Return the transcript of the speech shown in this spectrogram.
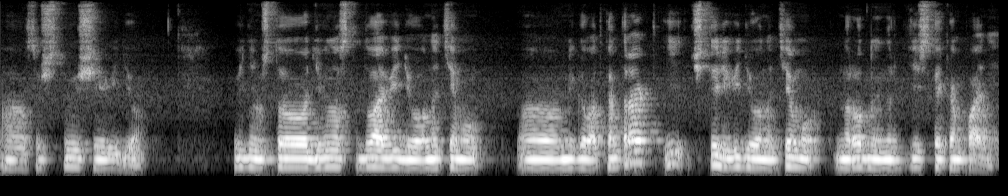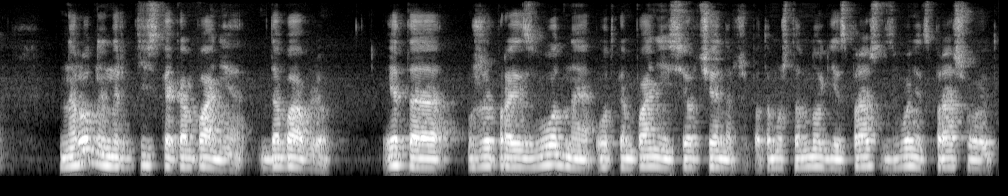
а, существующие видео. Видим, что 92 видео на тему э, мегаватт-контракт и 4 видео на тему Народной энергетической компании. Народная энергетическая компания, добавлю, это уже производная от компании Search Energy, потому что многие спрашивают, звонят, спрашивают,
